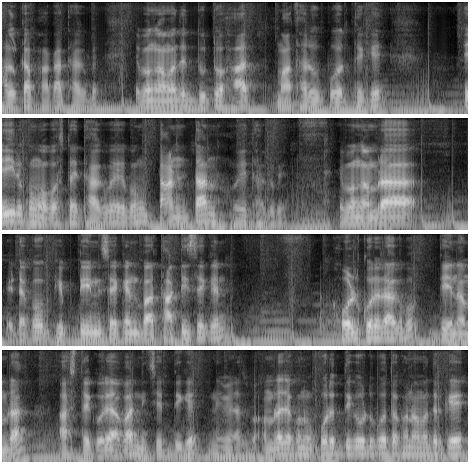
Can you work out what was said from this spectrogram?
হালকা ফাঁকা থাকবে এবং আমাদের দুটো হাত মাথার উপর থেকে এই রকম অবস্থায় থাকবে এবং টান টান হয়ে থাকবে। এবং আমরা এটাকেও ফিফটিন সেকেন্ড বা থার্টি সেকেন্ড হোল্ড করে রাখব দেন আমরা আস্তে করে আবার নিচের দিকে নেমে আসব। আমরা যখন উপরের দিকে উঠবো, তখন আমাদেরকে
